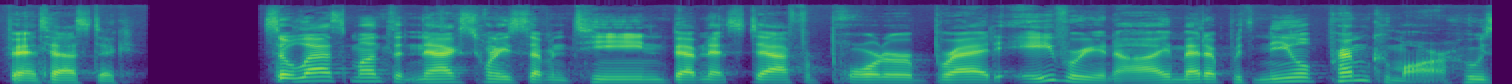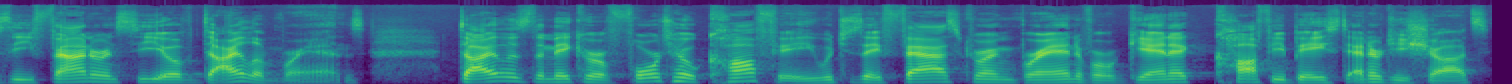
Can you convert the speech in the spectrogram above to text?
Fantastic. So last month at NACS 2017, BevNet staff reporter Brad Avery and I met up with Neil Premkumar, who's the founder and CEO of Dyla Brands. Dyla is the maker of Forto Coffee, which is a fast-growing brand of organic coffee-based energy shots,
